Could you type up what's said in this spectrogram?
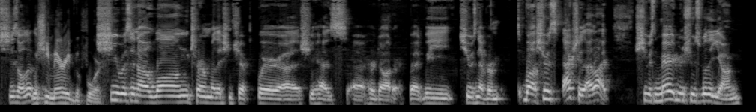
she's older. Was she married before? She was in a long-term relationship where uh, she has uh, her daughter, but we she was never. Well, she was actually I lied. She was married when she was really young.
